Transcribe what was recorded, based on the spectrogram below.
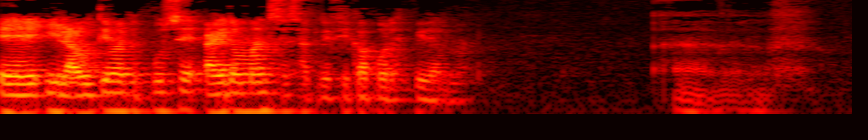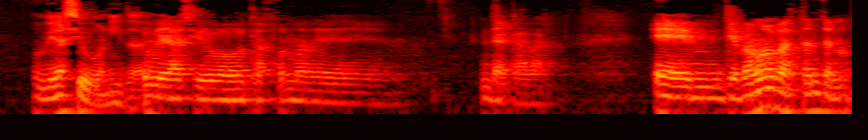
Eh, y la última que puse, Iron Man se sacrifica por Spider-Man. Hubiera sido bonito, ¿eh? Hubiera sido otra forma de, de acabar. Eh, llevamos bastante, ¿no?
